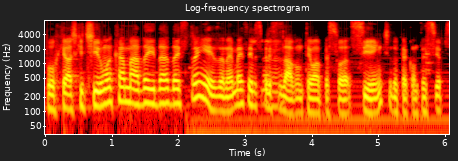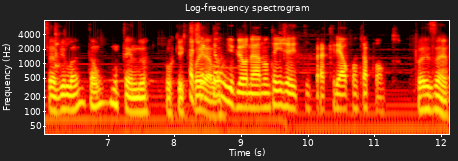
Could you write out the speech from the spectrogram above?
Porque eu acho que tira uma camada aí da, da estranheza, né? Mas eles uhum. precisavam ter uma pessoa ciente do que acontecia pra ser a vilã, então entendo por que, que é, foi ela. Que ter um nível, né? Não tem jeito para criar o contraponto. Pois é.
